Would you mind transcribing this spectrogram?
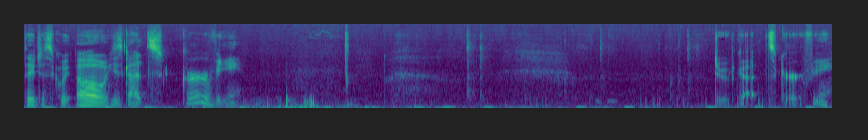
They just quit. Oh, he's got scurvy. Dude got scurvy.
